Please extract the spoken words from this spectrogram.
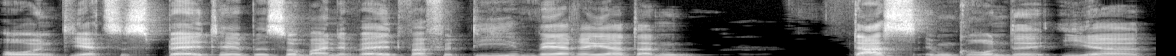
und jetzt ist Spelltable so meine Welt, weil für die wäre ja dann das im Grunde ihr,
